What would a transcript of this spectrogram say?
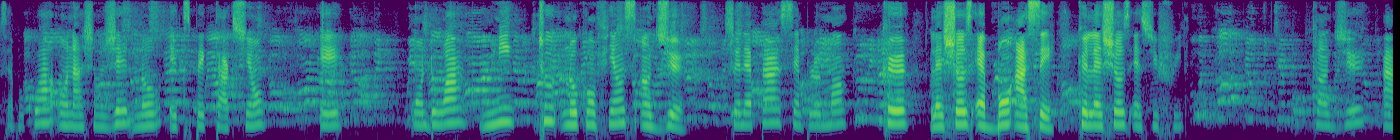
C'est pourquoi on a changé nos expectations et on doit mettre toutes nos confiances en Dieu. Ce n'est pas simplement que les choses est bon assez, que les choses est suffit. Quand Dieu a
